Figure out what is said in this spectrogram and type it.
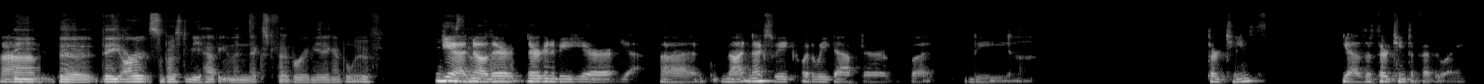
the, Um, the they are supposed to be having in the next February meeting, I believe. Yeah, no, they're they're gonna be here, yeah, uh, not next week or the week after, but the uh, thirteenth. Yeah, the thirteenth of February.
